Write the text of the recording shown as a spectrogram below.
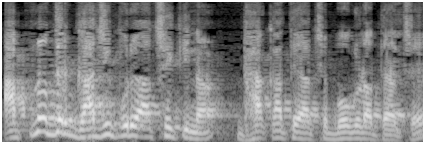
আপনাদের গাজীপুরে আছে কিনা, ঢাকাতে আছে, বগুড়াতে আছে,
